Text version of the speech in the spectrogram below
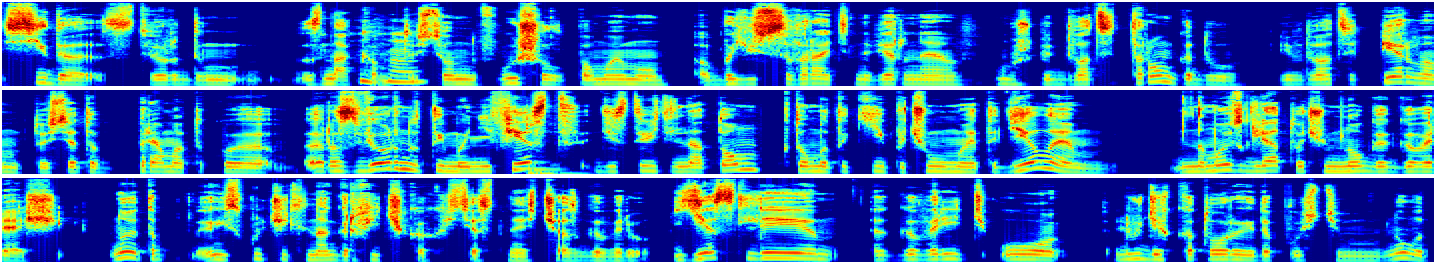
Сида с твердым знаком. Угу. То есть он вышел, по-моему, боюсь соврать, наверное, может быть, в 22 году или в 21-м. То есть это прямо такой развернутый манифест действительно о том, кто мы такие, почему мы это делаем, на мой взгляд, очень многое говорящий. Ну, это исключительно о графичках, естественно, я сейчас говорю. Если говорить о людях, которые, допустим, ну вот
